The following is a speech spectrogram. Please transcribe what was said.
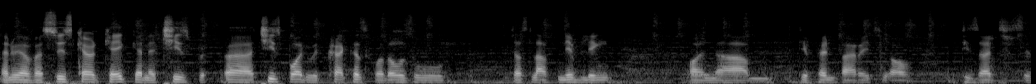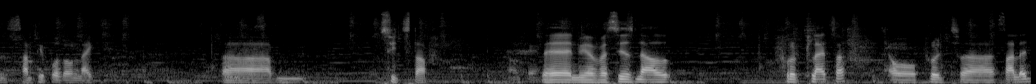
Then we have a Swiss carrot cake and a cheese uh, cheese board with crackers for those who just love nibbling on um, different variety of desserts, since some people don't like um, sweet stuff. Okay. Then we have a seasonal fruit platter or fruit uh, salad,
